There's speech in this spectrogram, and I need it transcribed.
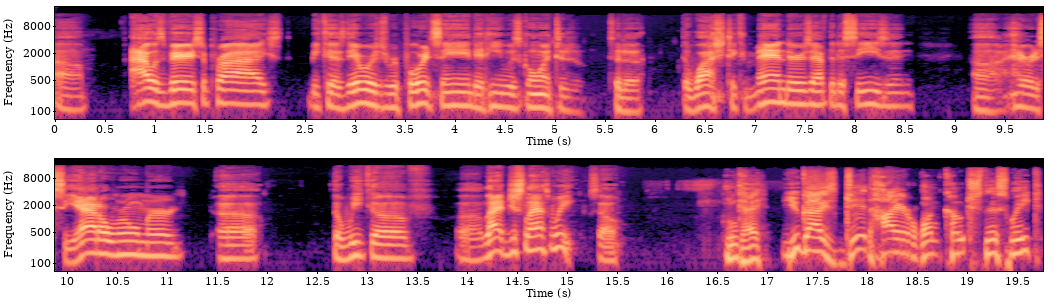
um, I was very surprised because there was reports saying that he was going to to the the Washington Commanders after the season. Uh, I heard a Seattle rumor uh, the week of uh, just last week. So, okay, you guys did hire one coach this week,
